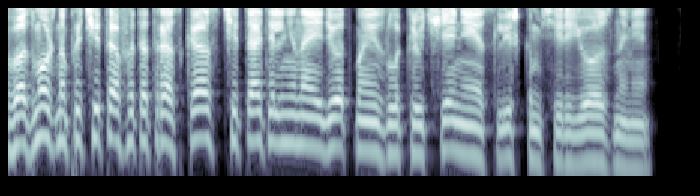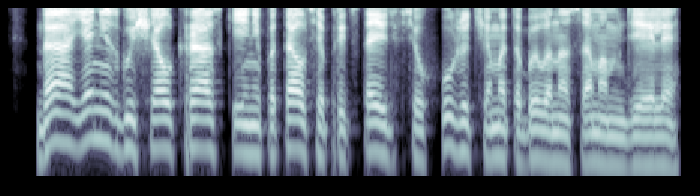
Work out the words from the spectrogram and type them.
Возможно, прочитав этот рассказ, читатель не найдет мои злоключения слишком серьезными. Да, я не сгущал краски и не пытался представить все хуже, чем это было на самом деле.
